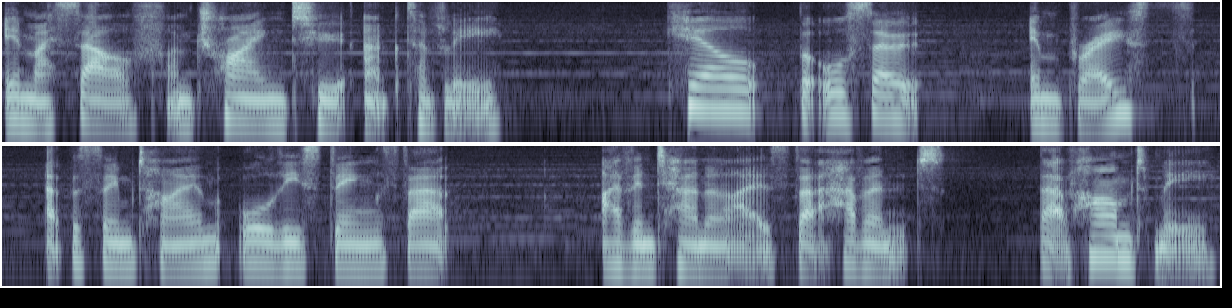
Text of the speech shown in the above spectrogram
in myself. I'm trying to actively kill, but also embrace at the same time all these things that I've internalized that haven't that have harmed me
